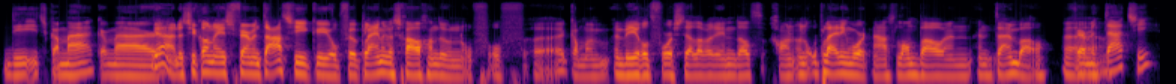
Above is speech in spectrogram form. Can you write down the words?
die iets kan maken, maar. Ja, dus je kan eens fermentatie kun je op veel kleinere schaal gaan doen. Of, of eh, ik kan me een wereld voorstellen waarin dat gewoon een opleiding wordt naast landbouw en, en tuinbouw. Eh, Fermentatie?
